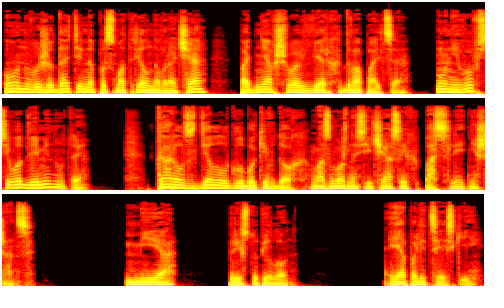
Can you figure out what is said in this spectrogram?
Он выжидательно посмотрел на врача, поднявшего вверх два пальца. У него всего две минуты. Карл сделал глубокий вдох. Возможно, сейчас их последний шанс. «Мия», — приступил он, я полицейский.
